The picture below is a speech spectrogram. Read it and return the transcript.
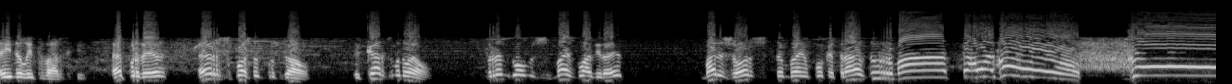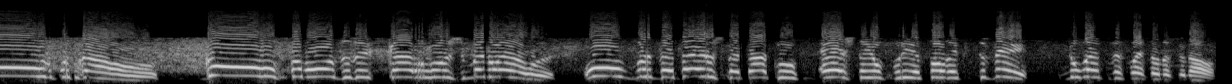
Ainda Litvarsky a perder a resposta de Portugal. Carlos Manuel Fernando Gomes mais do lado direito. Mário Jorge também um pouco atrás. O remate. Está lá. Gol! Gol de Portugal! Gol famoso de Carlos Manuel! Um verdadeiro espetáculo. Esta euforia toda que se vê no banco da Seleção Nacional.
